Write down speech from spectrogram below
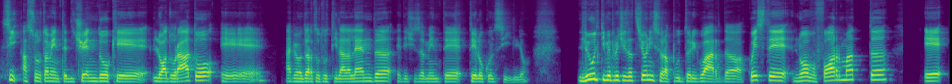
Sì, assolutamente, dicendo che l'ho adorato e abbiamo adorato tutti La La Land e decisamente te lo consiglio. Le ultime precisazioni sono appunto riguardo questo nuovo format e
